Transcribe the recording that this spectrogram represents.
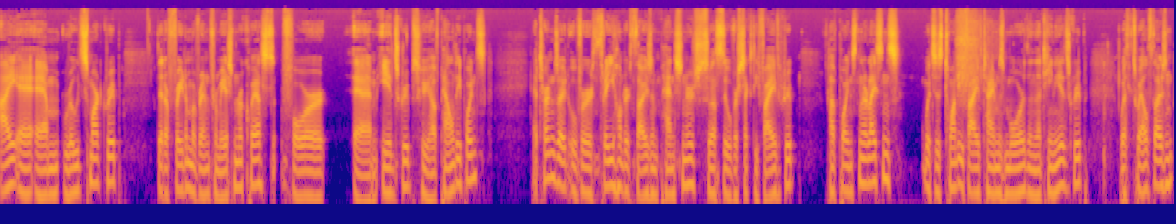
IAM Road Smart Group did a Freedom of Information request for um, AIDS groups who have penalty points. It turns out over 300,000 pensioners, so that's the over 65 group, have points in their license, which is 25 times more than the teenage group with 12,000.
